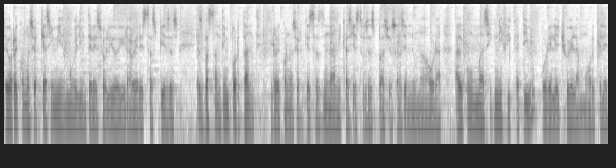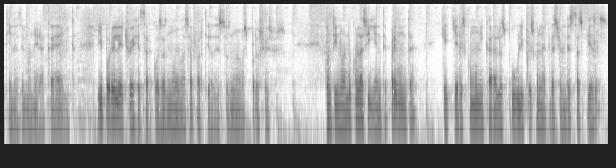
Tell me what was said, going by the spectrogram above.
debo reconocer que asimismo el interés sólido de ir a ver estas piezas es bastante importante. El reconocer que estas dinámicas y estos espacios hacen de una obra algo más significativo por el hecho del amor que le tienes de manera académica y por el hecho de gestar cosas nuevas a partir de estos nuevos procesos. Continuando con la siguiente pregunta, ¿qué quieres comunicar a los públicos con la creación de estas piezas?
